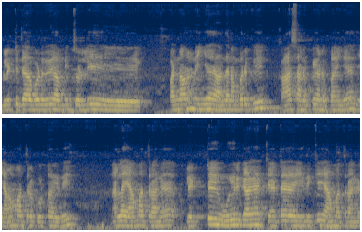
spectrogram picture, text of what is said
பிளட்டு தேவைப்படுது அப்படின்னு சொல்லி பண்ணாலும் நீங்கள் அந்த நம்பருக்கு காசு அனுப்பி அனுப்பாங்க ஏமாத்துகிற கூட்டம் இது. நல்லா ஏமாத்துறாங்க. பிளட்டு உயிருக்காக கேட்ட இதுக்கே ஏமாத்துறாங்க.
